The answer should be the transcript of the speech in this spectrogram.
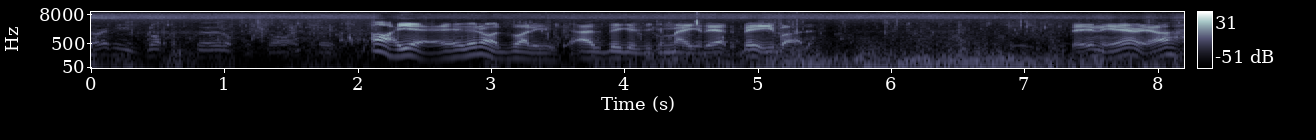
I reckon you drop a third off the side too. Oh, yeah, they're not bloody as big as you can make it out to be, but they're in the area.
